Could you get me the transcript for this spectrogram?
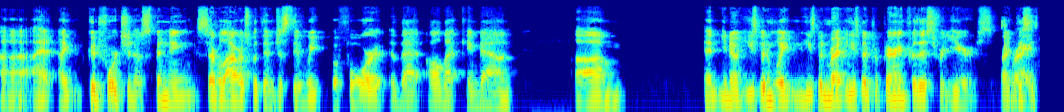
uh, I had a good fortune of spending several hours with him just the week before that all that came down. Um, and you know, he's been waiting. He's been ready. He's been preparing for this for years, right? This is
